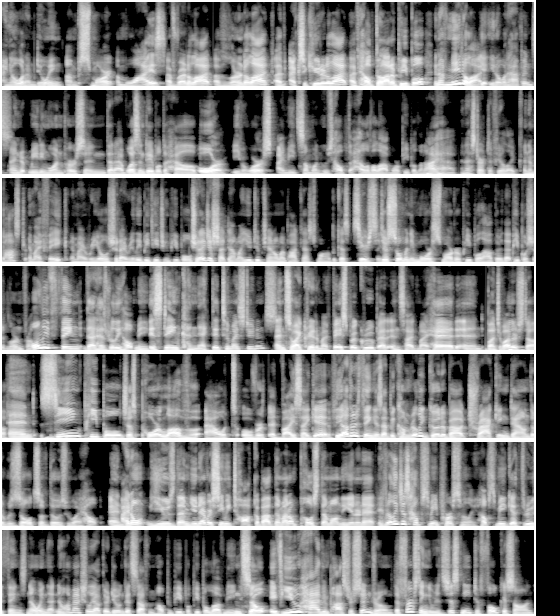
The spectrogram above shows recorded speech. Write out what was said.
I know what I'm doing. I'm smart. I'm wise. I've read a lot. I've learned a lot. I've executed a lot. I've helped a lot of people and I've made a lot. Yet, you know what happens? I end up meeting one person that I wasn't able to help, or even worse, I meet someone who's helped a hell of a lot more people than I have. And I start to feel like an imposter. Am I fake? Am I real? Should I really be teaching people? Should I just shut down my YouTube channel, my podcast tomorrow? Because seriously, there's so many more smarter people out there that people should learn from. Only thing that has really helped me is staying connected to my students. And so I created my Facebook group at Inside My Head and a bunch of other stuff. And seeing people just pour love out over advice I give. The other thing is I've become really good about tracking down the results of those who I help. And I don't use them. You never see me talk about them. I don't post them on the internet. It really just helps me personally, helps me get through things knowing that no, I'm actually out there doing good stuff. I'm helping people. People love me. And so if you have imposter syndrome, the first thing you just need to focus on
